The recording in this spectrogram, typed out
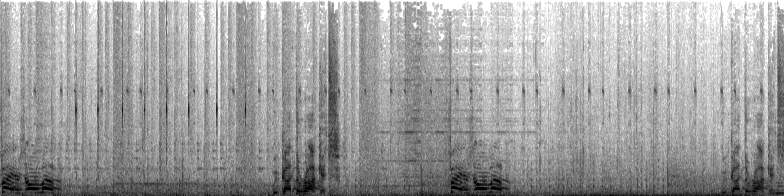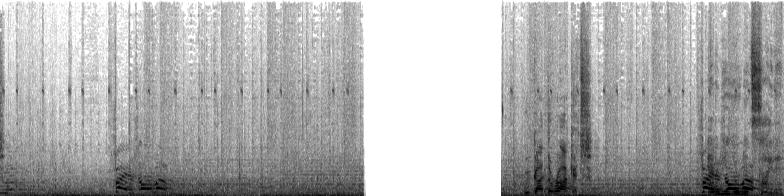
Fighters, arm up! We've got the rockets. Fighters, arm up! We've got the rockets. Fighters, arm up! We've got the rockets. Fighters, Enemy arm unit up! sighted.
